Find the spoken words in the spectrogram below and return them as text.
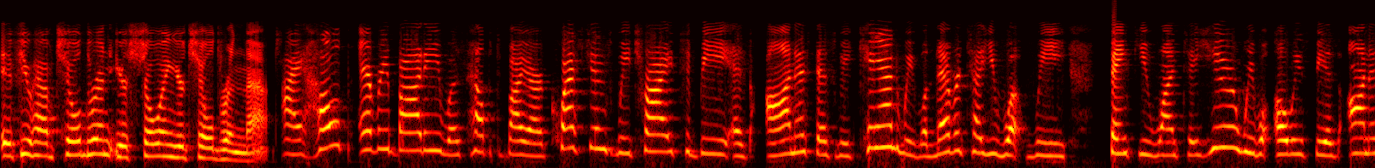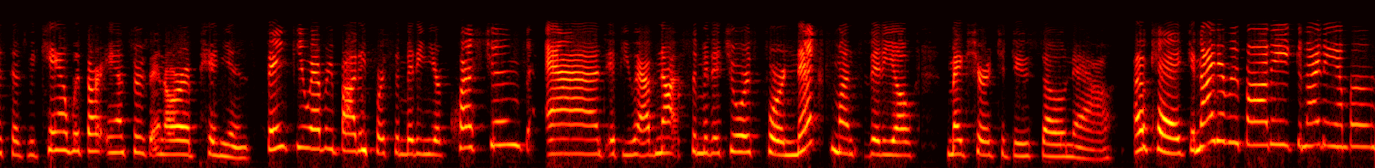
if you have children, you're showing your children that. I hope everybody was helped by our questions. We try to be as honest as we can. We will never tell you what we think you want to hear. We will always be as honest as we can with our answers and our opinions. Thank you, everybody, for submitting your questions. And if you have not submitted yours for next month's video, make sure to do so now. Okay. Good night, everybody. Good night, Amber.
